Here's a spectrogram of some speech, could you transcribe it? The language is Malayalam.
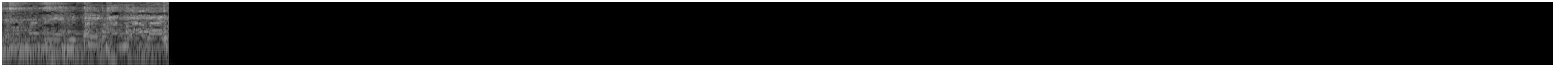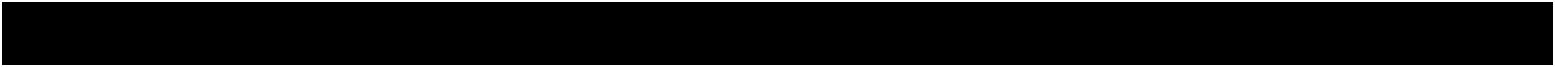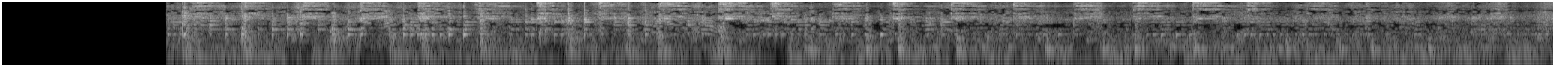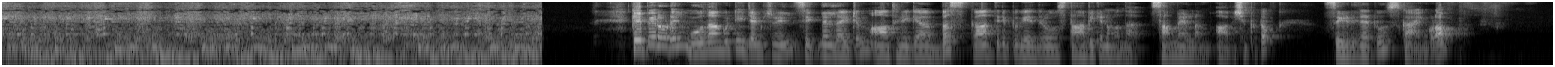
കെ പി റോഡിൽ മൂന്നാംകുറ്റി ജംഗ്ഷനിൽ സിഗ്നൽ ലൈറ്റും ആധുനിക ബസ് കാത്തിരിപ്പ് കേന്ദ്രവും സ്ഥാപിക്കണമെന്ന് സമ്മേളനം ആവശ്യപ്പെട്ടു. Seed net Kayamkulam.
